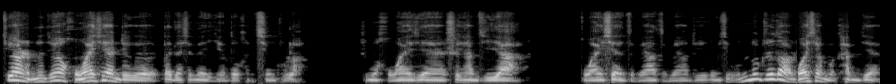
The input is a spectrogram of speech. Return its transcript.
就像什么呢？就像红外线这个，大家现在已经都很清楚了。什么红外线摄像机呀，红外线怎么样怎么样这些东西，我们都知道。红外线我们看不见，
